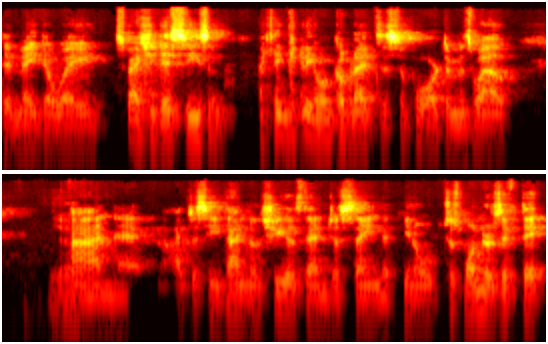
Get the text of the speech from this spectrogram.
that made their way, especially this season. I think anyone coming out to support them as well. Yeah. And uh, I just see Daniel Shields then just saying that, you know, just wonders if the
